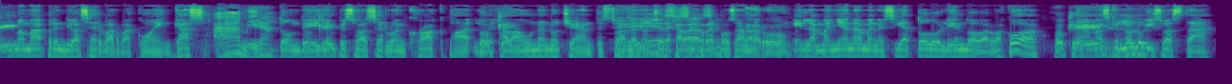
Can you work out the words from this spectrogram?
mi mamá aprendió a hacer barbacoa en casa. Ah, mira. Donde ella empezó a hacerlo en crock pot, lo dejaba una noche antes, toda Sí, la noche dejaba reposando. Claro. En la mañana amanecía todo oliendo a barbacoa. Nada más que no lo hizo hasta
